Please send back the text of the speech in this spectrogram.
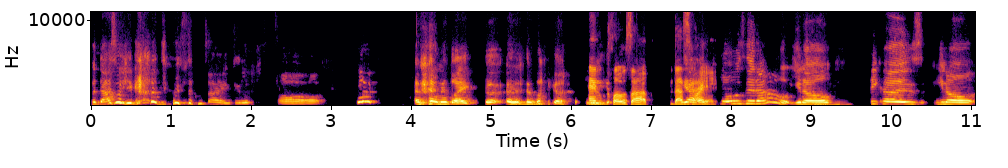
but that's what you gotta do sometimes. You look, oh, look, and then it's like, it's like a and close up. That's yeah, right. close it out, you know, mm-hmm. because you know,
